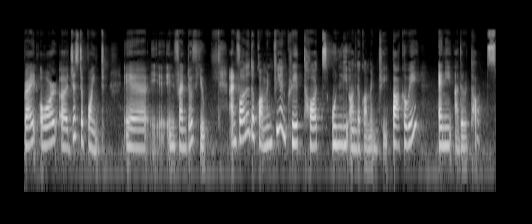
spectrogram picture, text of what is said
right? Or uh, just a point uh, in front of you. And follow the commentary and create thoughts only on the commentary. Park away any other thoughts.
